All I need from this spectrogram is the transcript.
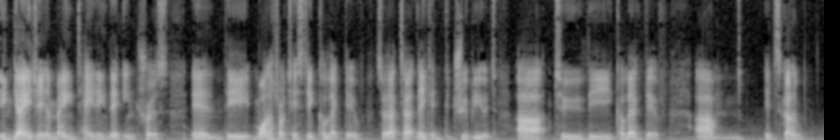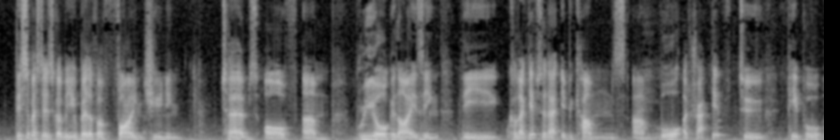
engaging and maintaining their interest in the Monash Collective so that uh, they can contribute uh, to the collective. Um, it's gonna this semester is to be a bit of a fine tuning terms of um, reorganizing the collective so that it becomes um, more attractive to people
